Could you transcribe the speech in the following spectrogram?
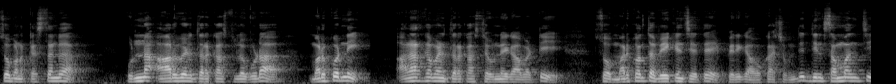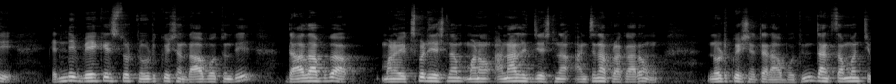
సో మనకు ఖచ్చితంగా ఉన్న ఆరు వేల దరఖాస్తుల్లో కూడా మరికొన్ని అనర్హమైన దరఖాస్తులు ఉన్నాయి కాబట్టి సో మరికొంత వేకెన్సీ అయితే పెరిగే అవకాశం ఉంది. దీనికి సంబంధించి ఎన్ని వేకెన్సీ తోటి నోటిఫికేషన్ రాబోతుంది? దాదాపుగా మనం ఎక్స్పెక్ట్ చేసిన మనం అనాలిజ్ చేసిన అంచనా ప్రకారం నోటిఫికేషన్ అయితే రాబోతుంది. దానికి సంబంధించి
